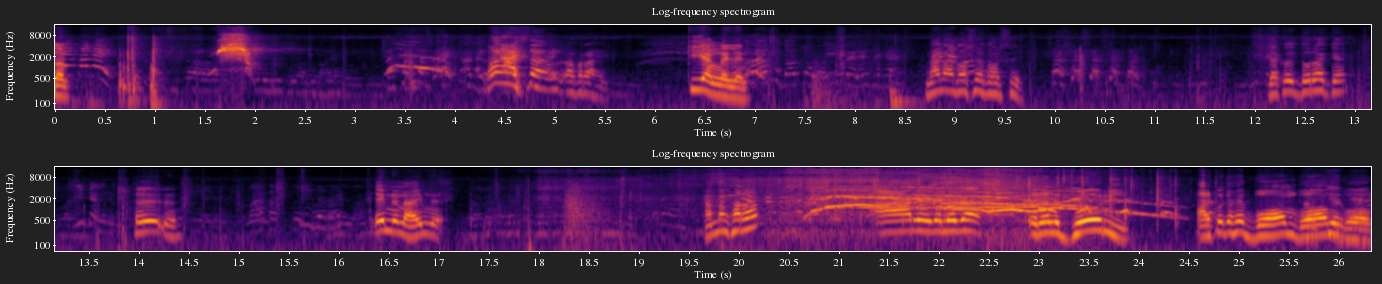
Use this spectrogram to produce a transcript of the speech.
Loan. কি আঙ্গাইলেন? না না ধরছে ধরছে। দেখো ওই দৌড়া কে? হেই এমনি না এমনি। কান্দান খারো। আরে এটা লোক এটা হলো জোরি। আর কোথায় বম বম। বম?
